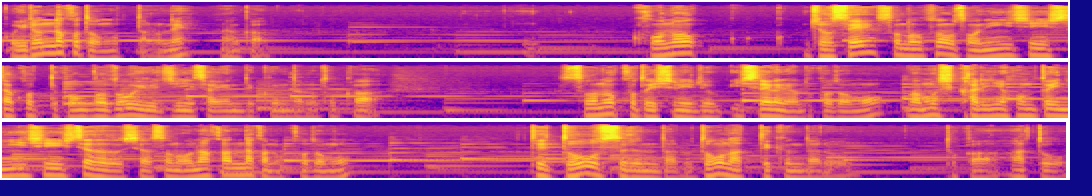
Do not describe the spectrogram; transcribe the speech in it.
こういろんなことを思ったのね。なんかこの女性そのそもそも妊娠した子って今後どういう人生を歩んでいくんだろうとかその子と一緒にいる1歳ぐらいの子供、まあ、もし仮に本当に妊娠してたとしたらそのお腹の中の子供？ってどうするんだろう？どうなっていくんだろう？とかあと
